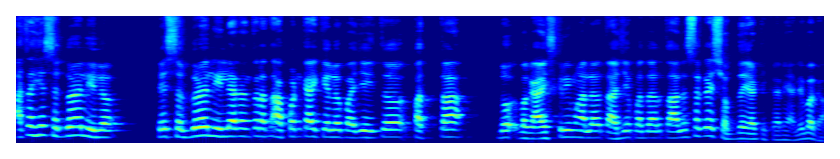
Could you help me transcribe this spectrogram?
आता हे सगळं लिहिलं हे सगळं लिहिल्यानंतर आता आपण काय केलं पाहिजे? इथं पत्ता दो बघा आईस्क्रीम आलं ताजे पदार्थ आलं सगळे शब्द या ठिकाणी आले. बघा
